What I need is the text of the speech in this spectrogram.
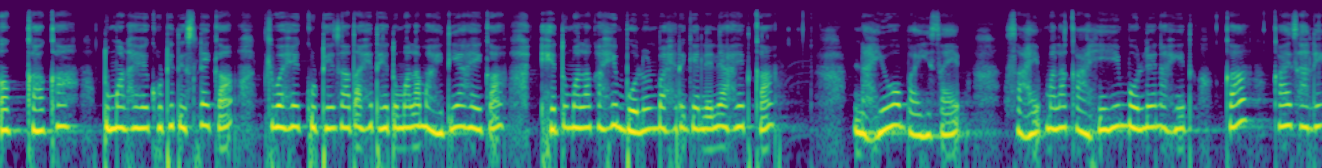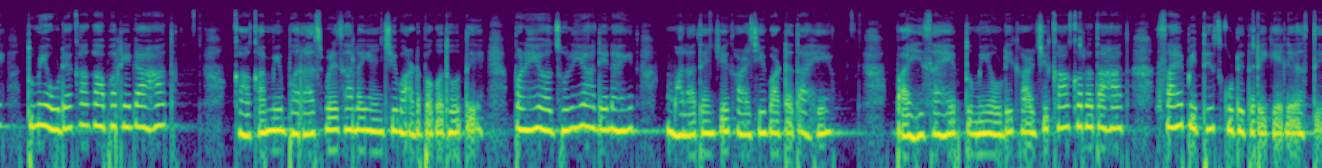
अ काका तुम्हाला हे कुठे दिसले का? किंवा हे कुठे जात आहेत हे तुम्हाला माहिती आहे का? हे तुम्हाला काही बोलून बाहेर बाहेर गेलेले आहेत का? नाही हो बाईसाहेब साहेब मला काहीही बोलले नाहीत. का? काय झाले? तुम्ही एवढ्या का घाबरलेल्या आहात? काका मी बराच वेळ झाला यांची वाट बघत होते पण हे अजूनही आले नाहीत. मला त्यांची काळजी वाटत आहे. बाईसाहेब तुम्ही एवढी काळजी का करत आहात? साहेब इथेच कुठेतरी गेले असतील.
